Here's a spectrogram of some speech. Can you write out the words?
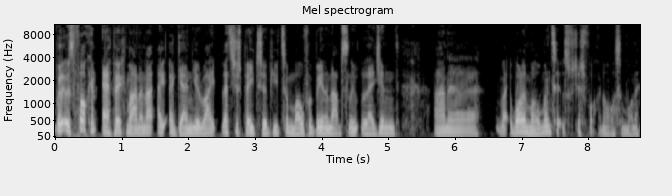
but it was fucking epic, man. And I, I, again, you're right. Let's just pay tribute to Mo for being an absolute legend. And uh, what a moment. It was just fucking awesome, wasn't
